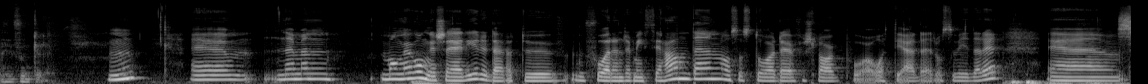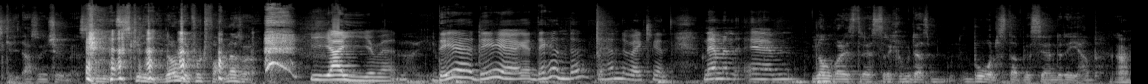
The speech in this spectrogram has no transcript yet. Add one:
hur funkar det? Mm. Eh, nej men, många gånger så är det ju det där att du får en remiss i handen och så står det förslag på åtgärder och så vidare. Eh, Skri, alltså, ursäkta mig, skri, skriver de det fortfarande? Alltså? jajamän! Det, det, det händer, det händer verkligen. Nej men, ehm, Långvarig stress rekommenderas bålstabiliserande rehab. Ja.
